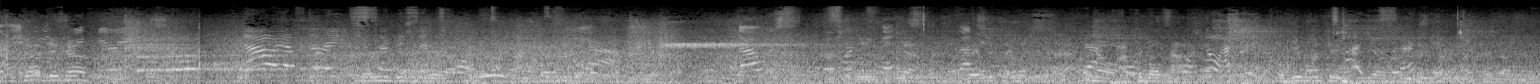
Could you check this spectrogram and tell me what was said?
Good shot, Jacob. Now I have to rate you disappear Yeah. That was for defense. That's No, after both halves. no, actually. If you want to, you can be a road and put a mic or something.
